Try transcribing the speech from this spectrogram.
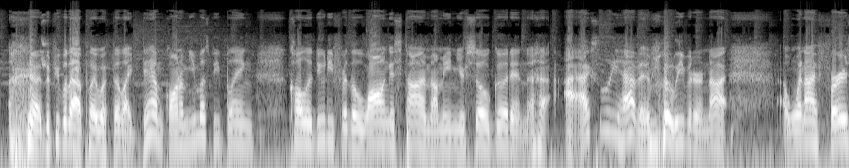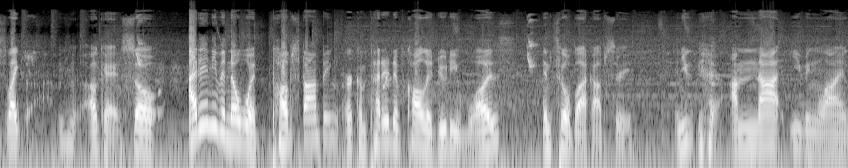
the people that I play with, they're like, "Damn, Quantum, you must be playing Call of Duty for the longest time. I mean, you're so good." And uh, I actually haven't, believe it or not. When I first like okay, so I didn't even know what pub stomping or competitive Call of Duty was until Black Ops 3. And you I'm not even lying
